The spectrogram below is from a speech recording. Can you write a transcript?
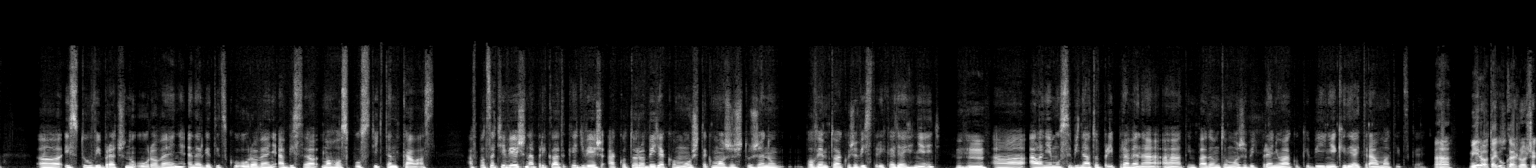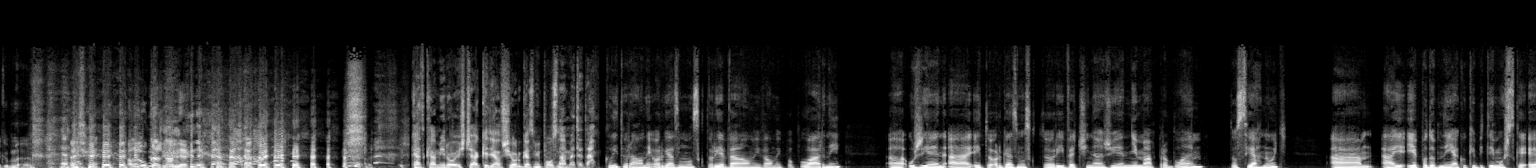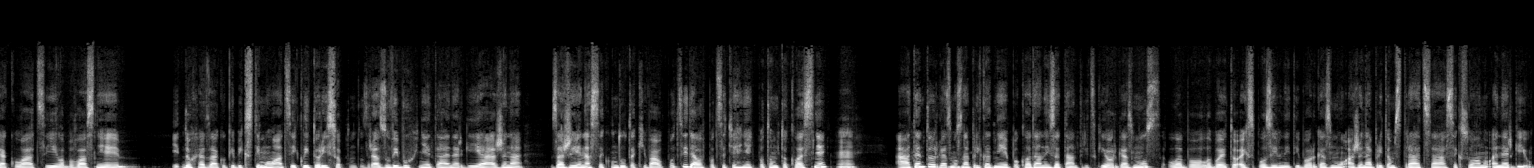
uh, istú vibračnú úroveň, energetickú úroveň, aby sa mohol spustiť ten kalas. A v podstate vieš napríklad, keď vieš, ako to robiť ako muž, tak môžeš tú ženu, poviem to akože vystriekať aj hneď, Mhm. a, ale nemusí byť na to pripravená a tým pádom to môže byť pre ňu ako keby niekedy aj traumatické. Aha, Miro, tak ukáž, no, čak... Ale ukáž na mne. Katka, Miro, ešte aké ďalšie orgazmy poznáme teda? Klitorálny orgazmus, ktorý je veľmi, veľmi populárny uh, u žien a je to orgazmus, ktorý väčšina žien nemá problém dosiahnuť a, a je, je podobný ako keby tej mužskej ejakulácii, lebo vlastne dochádza ako keby k stimulácii klitorisu a potom to zrazu vybuchne tá energia a žena zažije na sekundu taký wow pocit, ale v podstate hneď potom to klesne. Mhm. A tento orgazmus napríklad nie je pokladaný za tantrický orgazmus, lebo, lebo je to explozívny typ orgazmu a žena pritom stráca sexuálnu energiu.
